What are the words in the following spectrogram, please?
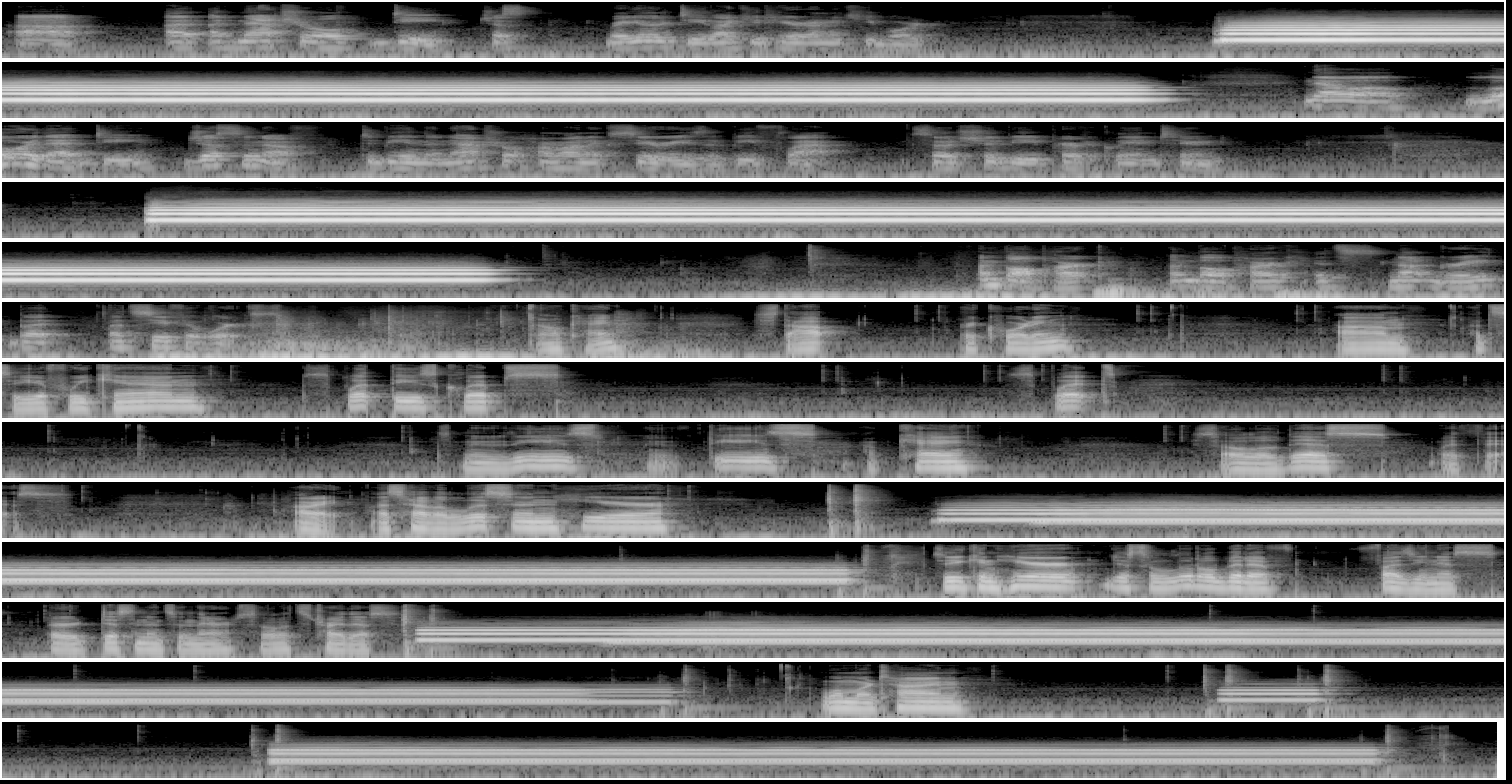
uh, a, a natural D, just regular D like you'd hear it on a keyboard. Series of B flat, so it should be perfectly in tune. I'm ballpark. I'm ballpark. It's not great, but let's see if it works. Okay. Stop recording. Um, Let's see if we can split these clips. Split. Let's move these, move these. Okay. Solo this with this. All right, let's have a listen here. So you can hear just a little bit of fuzziness or dissonance in there. So let's try this. One more time.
